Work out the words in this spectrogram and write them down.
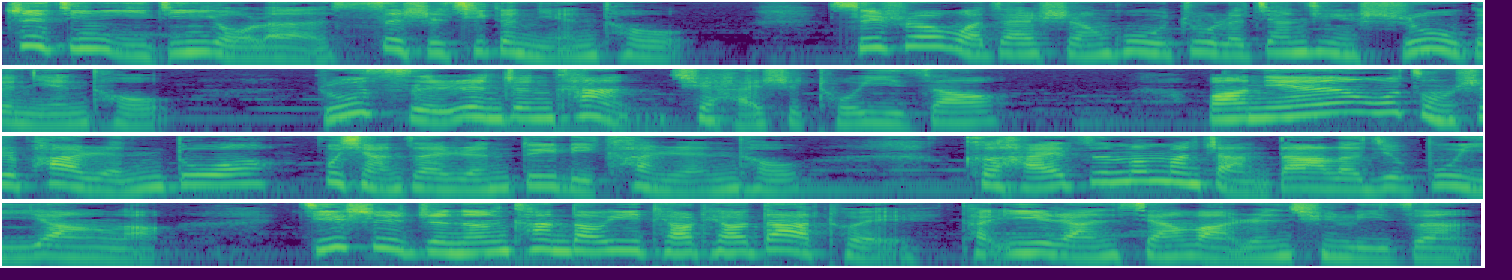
至今已经有了四十七个年头，虽说我在神户住了将近十五个年头，如此认真看却还是头一遭。往年我总是怕人多，不想在人堆里看人头，可孩子慢慢长大了就不一样了，即使只能看到一条条大腿，他依然想往人群里钻。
